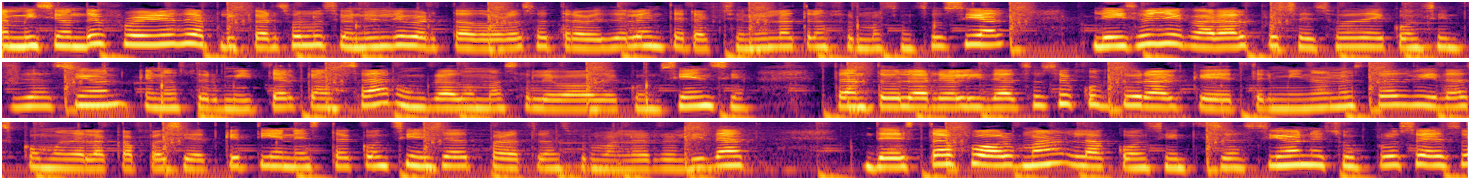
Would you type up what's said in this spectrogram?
La misión de Freire de aplicar soluciones libertadoras a través de la interacción y la transformación social le hizo llegar al proceso de concientización que nos permite alcanzar un grado más elevado de conciencia, tanto de la realidad sociocultural que determina nuestras vidas como de la capacidad que tiene esta conciencia para transformar la realidad. De esta forma, la concientización es un proceso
